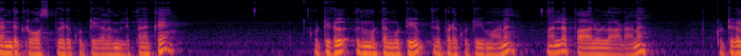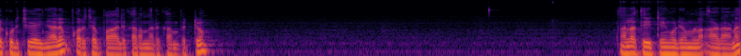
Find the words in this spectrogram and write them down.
രണ്ട് ക്രോസ് പീഡ് കുട്ടികളും വിൽപ്പനക്ക് കുട്ടികൾ ഒരു മുട്ടൻകുട്ടിയും ഒരു പടക്കുട്ടിയുമാണ്. നല്ല പാലുള്ള ആടാണ്. കുട്ടികൾ കുടിച്ചു കഴിഞ്ഞാലും കുറച്ച് പാൽ കറന്നെടുക്കാൻ പറ്റും. നല്ല തീറ്റയും കൂടിയുമുള്ള ആടാണ്.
